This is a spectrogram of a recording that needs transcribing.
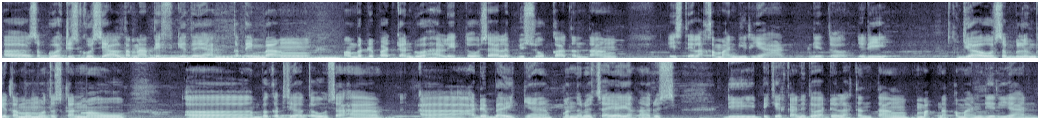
uh, sebuah diskusi alternatif gitu ya. Ketimbang memperdebatkan dua hal itu, saya lebih suka tentang istilah kemandirian gitu. Jadi jauh sebelum kita memutuskan mau uh, bekerja atau usaha, uh, ada baiknya menurut saya yang harus dipikirkan itu adalah tentang makna kemandirian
